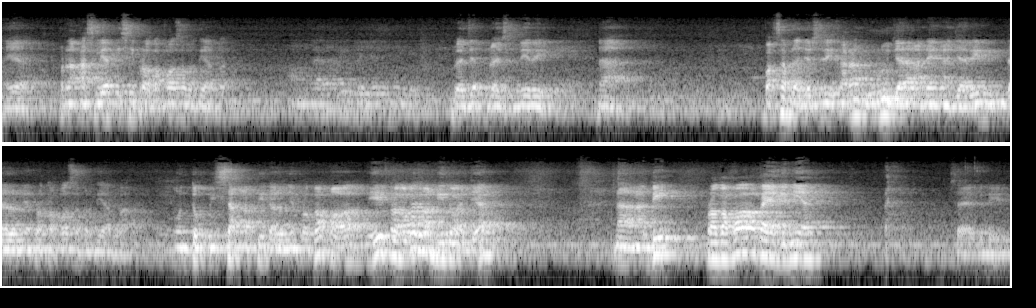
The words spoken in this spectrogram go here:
Ya, pernah kasih lihat isi protokol seperti apa? Belajar belajar sendiri. Nah, paksa belajar sendiri karena guru jarang ada yang ngajarin dalamnya protokol seperti apa. Untuk bisa ngerti dalamnya protokol, ini protokol cuma gitu aja. Nah, nanti protokol kayak gini ya. Saya gede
